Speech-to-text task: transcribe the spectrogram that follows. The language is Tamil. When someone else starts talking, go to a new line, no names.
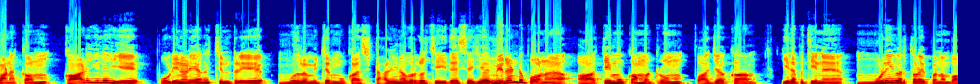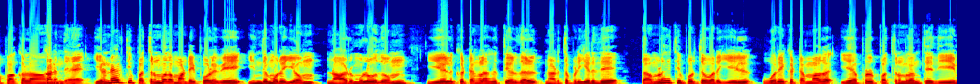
வணக்கம். காலையிலேயே பொடிநடையாக சென்று முதலமைச்சர் மு க ஸ்டாலின் அவர்கள் செய்த செயல் மிரண்டு போன அதிமுக மற்றும் பாஜக. இத பத்தின மொழி வருத்தலை இப்ப நம்ம பார்க்கலாம். கடந்த இரண்டாயிரத்தி பத்தொன்பதாம் ஆண்டை போலவே இந்த முறையும் நாடு முழுவதும் ஏழு கட்டங்களாக தேர்தல் நடத்தப்படுகிறது. தமிழகத்தை பொறுத்தவரையில் ஒரே கட்டமாக ஏப்ரல் பத்தொன்பதாம் தேதி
